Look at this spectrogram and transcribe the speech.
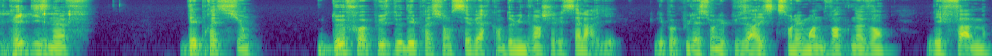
Grippe 19. Dépression. Deux fois plus de dépression sévère qu'en 2020 chez les salariés. Les populations les plus à risque sont les moins de 29 ans, les femmes,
